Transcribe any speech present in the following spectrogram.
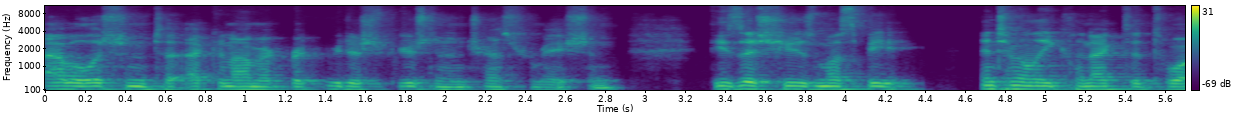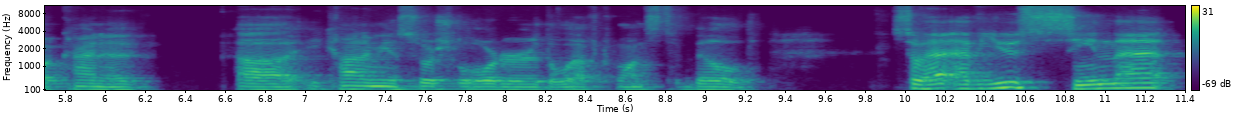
abolition to economic redistribution and transformation. These issues must be intimately connected to what kind of uh, economy and social order the left wants to build. So ha- have you seen that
